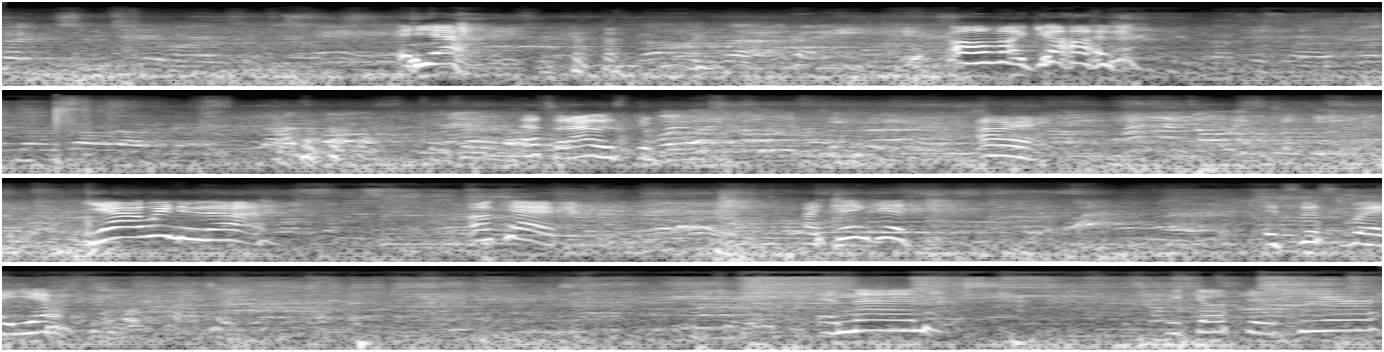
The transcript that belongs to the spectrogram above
take the too hard. Yeah. Not like that. Oh my god. That's not, that's not what I was thinking. That's what I was thinking. All right. Yeah, we knew that. Okay. I think it's it's this way, yes. And then we go through here.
